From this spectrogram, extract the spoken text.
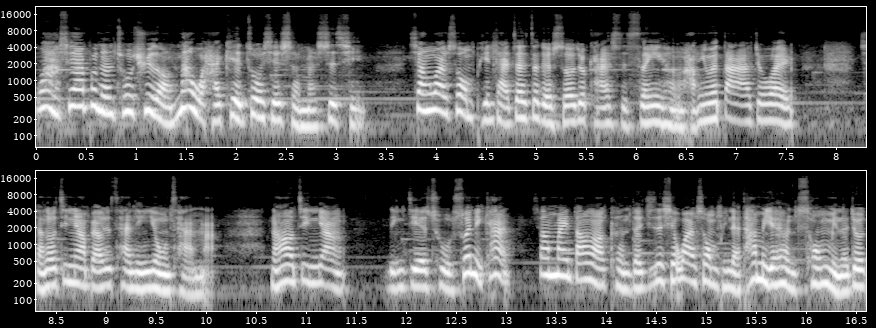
哇，现在不能出去了，那我还可以做些什么事情？像外送平台在这个时候就开始生意很好，因为大家就会想说尽量不要去餐厅用餐嘛，然后尽量零接触。所以你看，像麦当劳、肯德基这些外送平台，他们也很聪明的就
